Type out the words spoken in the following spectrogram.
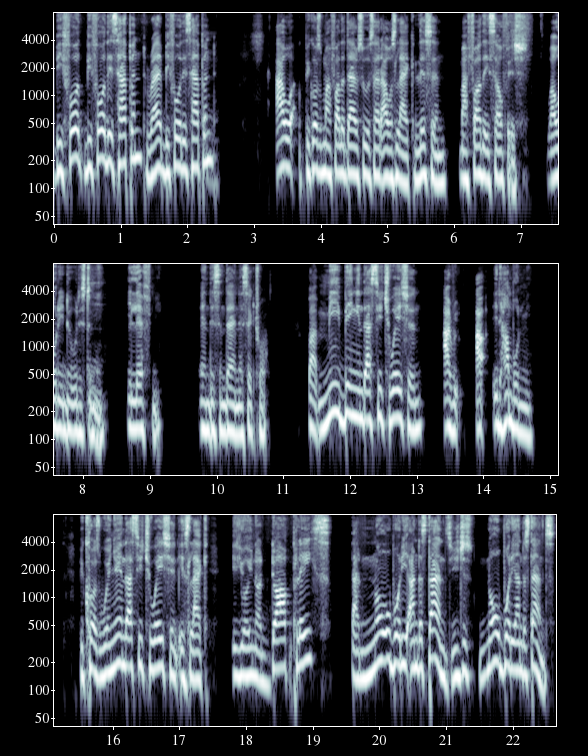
before before this happened, right? Before this happened, I w- because my father died of suicide, I was like, listen, my father is selfish. Why would he do this to me? He left me, and this and that and etc. But me being in that situation, I, re- I it humbled me because when you're in that situation, it's like you're in a dark place that nobody understands. You just nobody understands.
